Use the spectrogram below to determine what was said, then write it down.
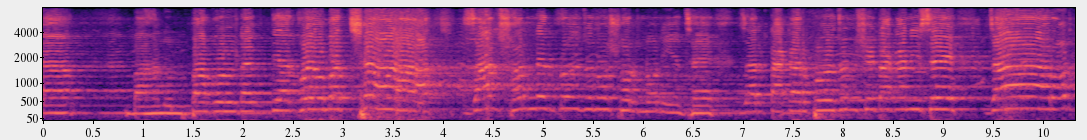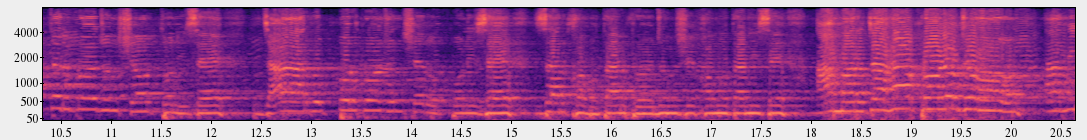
না? বাহানুল পাগল ডাক দিয়া কয় বাচ্চা, যার স্বর্ণের প্রয়োজন ও স্বর্ণ নিয়েছে, যার টাকার প্রয়োজন সে টাকা নিছে, যার অর্থের প্রয়োজন সে অর্থ নিছে, যার রূপর প্রয়োজন সে রূপ নিছে, যার ক্ষমতার প্রয়োজন সে ক্ষমতা নিছে, আমার যাহা প্রয়োজন, আমি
